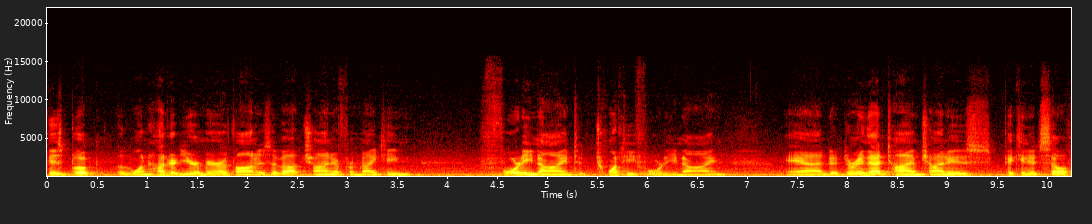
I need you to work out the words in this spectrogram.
His book, The 100 Year Marathon, is about China from 1949 to 2049. And during that time, China is picking itself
